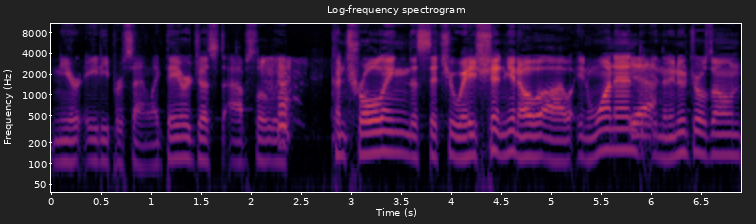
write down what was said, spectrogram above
near 80%. Like they are just absolutely controlling the situation, you know, uh, in one end, yeah. in the neutral zone,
